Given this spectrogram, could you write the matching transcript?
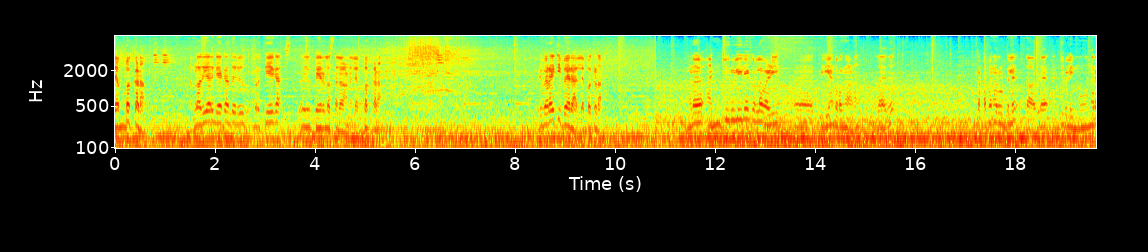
ലബ്ബക്കട. നമ്മൾ അധികാരം കേൾക്കാത്ത ഒരു പ്രത്യേക ഒരു പേരുള്ള സ്ഥലമാണ് ലബ്ബക്കട. ഒരു വെറൈറ്റി പേരാ ലബ്ബക്കട. നമ്മൾ അഞ്ചുരുളിയിലേക്കുള്ള വഴി തിരിയാൻ തുടങ്ങുകയാണ്. അതായത് കട്ടപ്പന റൂട്ടിൽ ഇതാ ഇവിടെ അഞ്ചുരുളി മൂന്നര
